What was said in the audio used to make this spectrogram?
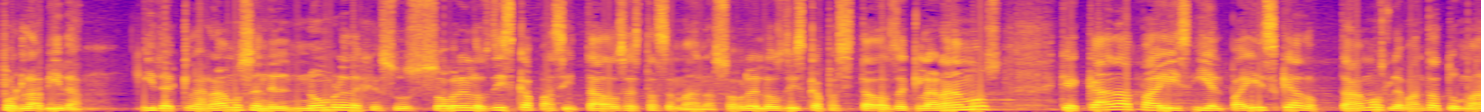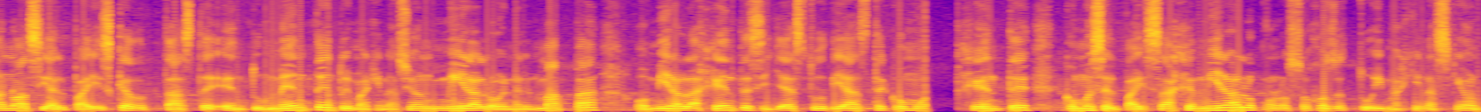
por la vida. Y declaramos en el nombre de Jesús sobre los discapacitados esta semana, sobre los discapacitados. Declaramos que cada país y el país que adoptamos, levanta tu mano hacia el país que adoptaste, en tu mente, en tu imaginación, míralo en el mapa o mira a la gente si ya estudiaste cómo gente, cómo es el paisaje, míralo con los ojos de tu imaginación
